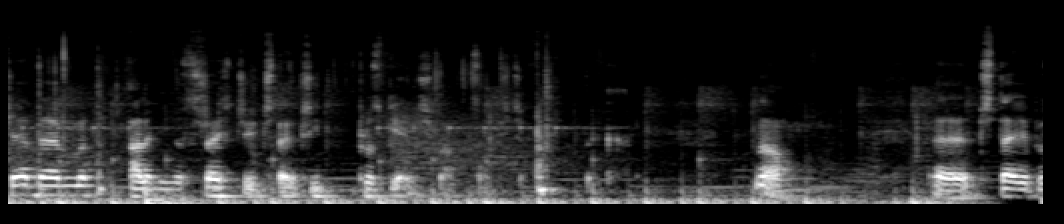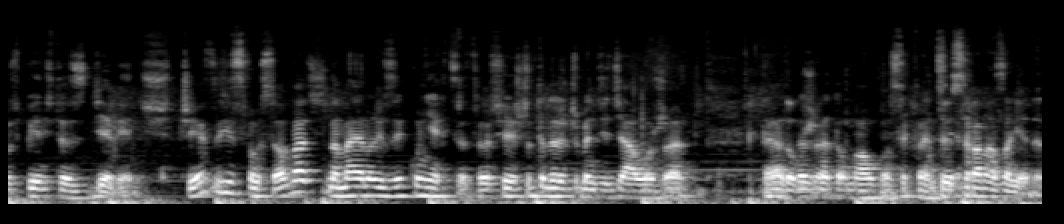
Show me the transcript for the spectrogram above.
7, ale minus 6, czyli 4, czyli plus 5 mam. Tak. No. E, 4 plus 5 to jest 9. Czy ja chcę się sforsować? Na małym ryzyku nie chcę. To się jeszcze tyle rzeczy będzie działo, że teraz Dobrze. wezmę tą małą To konsekwencję. jest rana za jeden.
